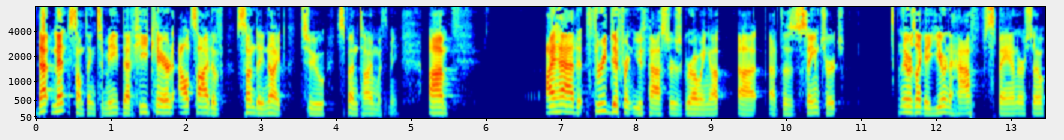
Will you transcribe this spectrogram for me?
that meant something to me that he cared outside of Sunday night to spend time with me. Um, I had three different youth pastors growing up uh, at the same church there was like a year and a half span or so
